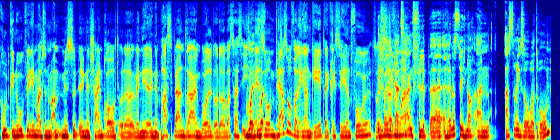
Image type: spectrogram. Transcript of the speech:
gut genug, wenn ihr mal zu einem Amt müsst und irgendeinen Schein braucht oder wenn ihr irgendeinen Pass beantragen wollt oder was weiß ich. Wenn es so um Perso verlängern geht, dann kriegst du hier einen Vogel. So ich wollte halt gerade sagen, Philipp, äh, erinnerst du dich noch an Asterix erobert Rom?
